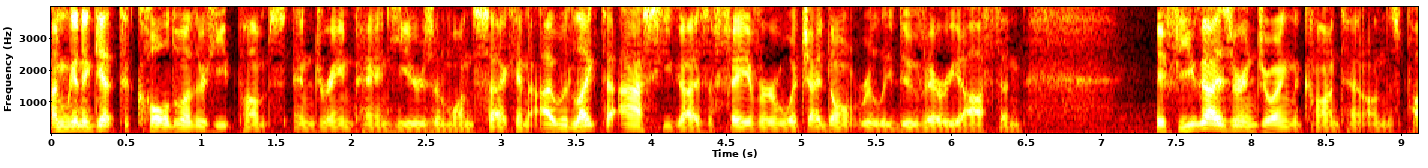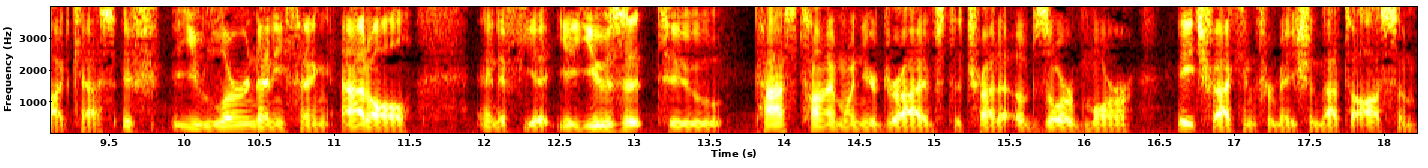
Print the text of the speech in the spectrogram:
I'm going to get to cold weather heat pumps and drain pan heaters in one second. I would like to ask you guys a favor, which I don't really do very often. If you guys are enjoying the content on this podcast, if you learned anything at all, and if you, you use it to pass time on your drives to try to absorb more HVAC information, that's awesome.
